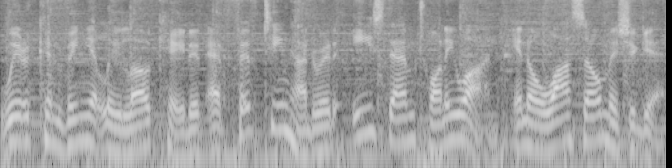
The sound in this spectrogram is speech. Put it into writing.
We're conveniently located at 1500 East M21 in Owosso, Michigan.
